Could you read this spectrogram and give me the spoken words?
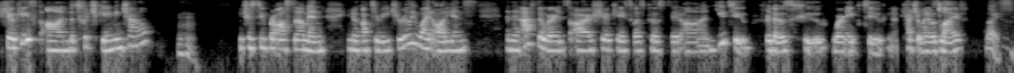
showcased on the Twitch gaming channel, mm-hmm. which was super awesome and, you know, got to reach a really wide audience. And then afterwards, our showcase was posted on YouTube for those who weren't able to, you know, catch it when it was live. Nice.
